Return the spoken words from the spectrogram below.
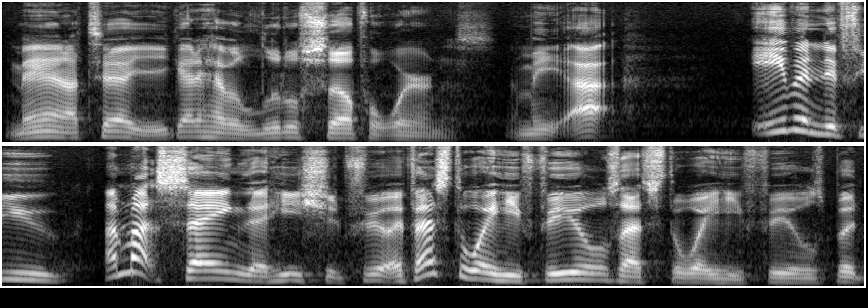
Man, I tell you, you got to have a little self awareness. I mean, I even if you, I'm not saying that he should feel. If that's the way he feels, that's the way he feels. But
